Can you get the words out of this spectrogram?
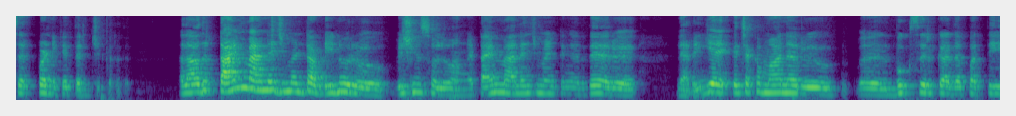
செட் பண்ணிக்க தெரிஞ்சுக்கிறது. அதாவது டைம் மேனேஜ்மெண்ட் அப்படின்னு ஒரு விஷயம் சொல்லுவாங்க. டைம் மேனேஜ்மெண்ட்டுங்கிறது ஒரு நிறைய எக்கச்சக்கமான ஒரு புக்ஸ் இருக்குது அதை பற்றி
